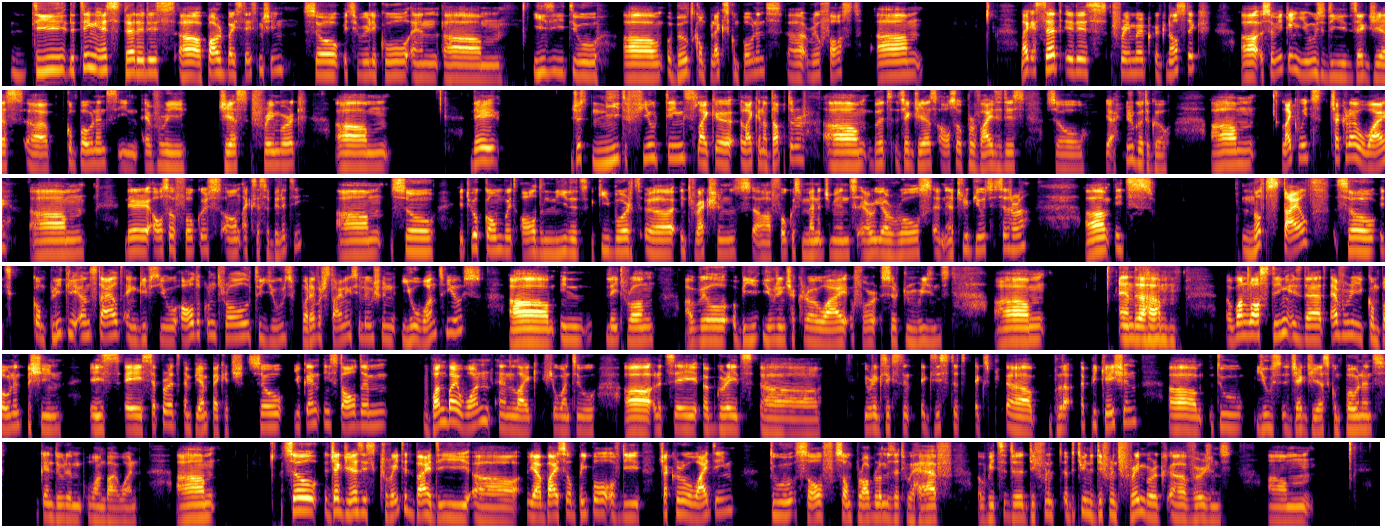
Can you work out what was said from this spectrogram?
the the thing is that it is uh, powered by State Machine, so it's really cool and um, easy to um, build complex components uh, real fast. Um, like I said, it is framework agnostic. Uh, so you can use the ZagJS uh, components in every JS framework. Um, they just need a few things like a like an adapter, um, but ZagJS also provides this. So yeah, you're good to go. Um, like with Chakra UI, um, they also focus on accessibility. Um, so it will come with all the needed keyboard uh, interactions, uh, focus management, ARIA roles, and attributes, etc. Um, it's not styled, so it's completely unstyled and gives you all the control to use whatever styling solution you want to use. Um, in later on, I will be using Chakra UI for certain reasons. Um, and um, one last thing is that every component machine is a separate npm package, so you can install them one by one. And like, if you want to, uh, let's say, upgrade uh, your existing existed uh, application um, to use ZagJS components, you can do them one by one. Um, so ZagJS is created by the uh, yeah by some people of the Chakra UI team to solve some problems that we have with the different between the different framework uh, versions. Um,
